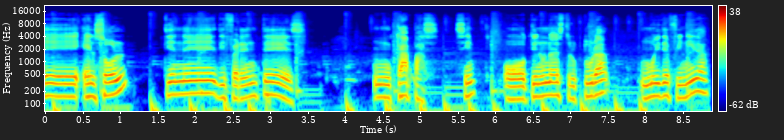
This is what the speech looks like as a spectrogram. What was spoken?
eh, el Sol tiene diferentes Mm, capas, ¿sí? O tiene una estructura muy definida.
